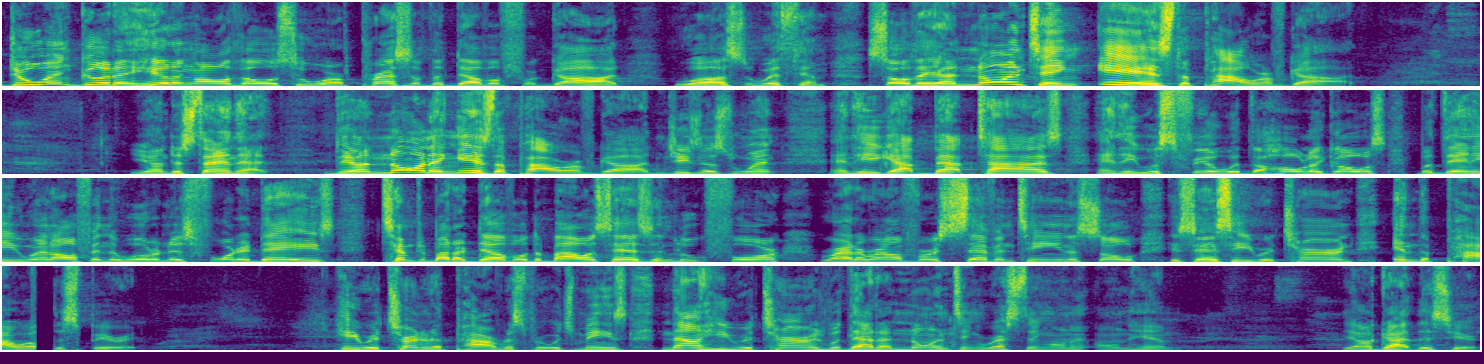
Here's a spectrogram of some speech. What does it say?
doing good and healing all those who were oppressed of the devil, for God was with him. So the anointing is the power of God. You understand that? The anointing is the power of God. Jesus went and he got baptized and he was filled with the Holy Ghost, but then he went off in the wilderness 40 days, tempted by the devil. The Bible says in Luke 4, right around verse 17 or so, it says he returned in the power of the Spirit. He returned in the power of the Spirit, which means now he returns with that anointing resting on, on him. Y'all got this here.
